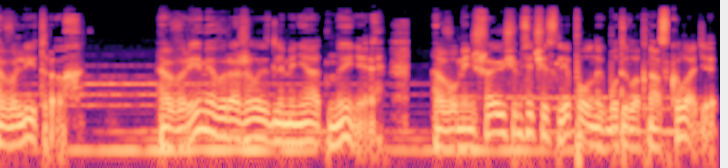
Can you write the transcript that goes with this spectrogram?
в литрах. Время выражалось для меня отныне в уменьшающемся числе полных бутылок на складе.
